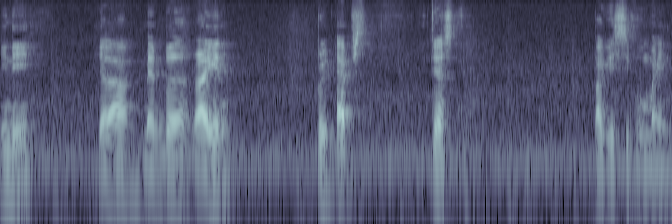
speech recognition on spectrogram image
Ini ialah member Ryan Brick Apps just bagi sifu main.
